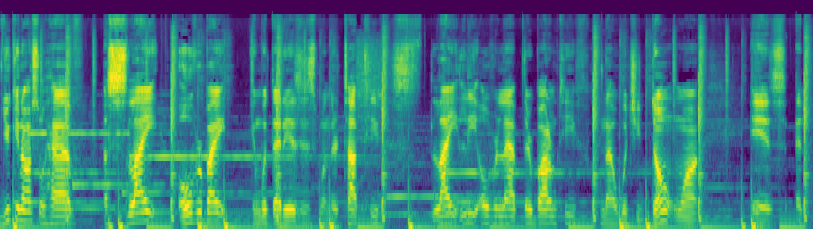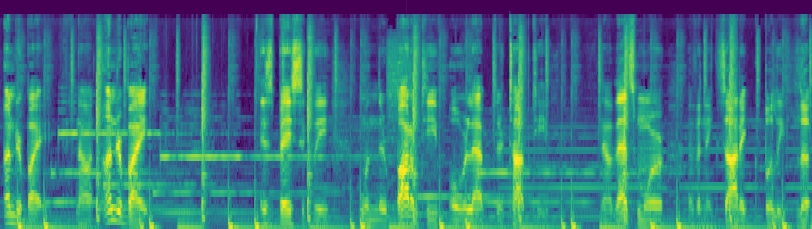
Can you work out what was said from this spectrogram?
you can also have a slight overbite and what that is is when their top teeth slightly overlap their bottom teeth now what you don't want is an underbite now an underbite is basically when their bottom teeth overlap their top teeth. Now that's more of an exotic bully look.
